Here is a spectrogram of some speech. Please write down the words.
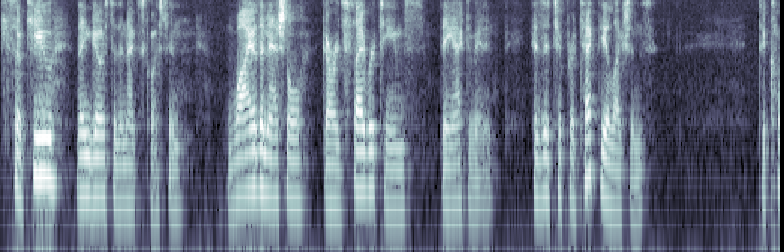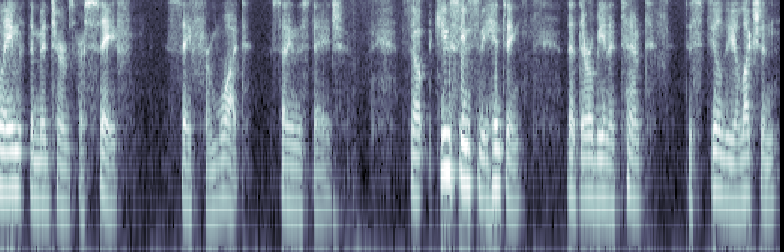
So, Q then goes to the next question Why are the National Guard cyber teams being activated? Is it to protect the elections? To claim the midterms are safe? Safe from what? Setting the stage. So Q seems to be hinting that there will be an attempt to steal the election,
